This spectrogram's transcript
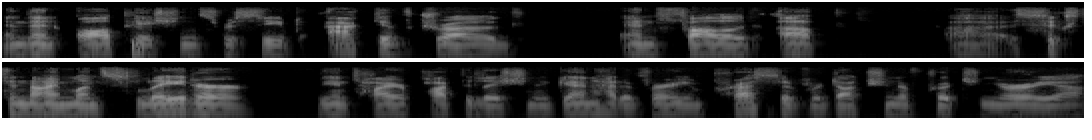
And then all patients received active drug and followed up uh, six to nine months later. The entire population again had a very impressive reduction of proteinuria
